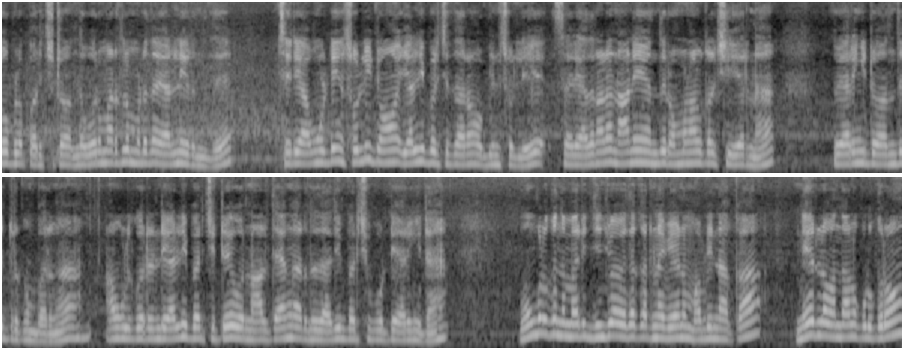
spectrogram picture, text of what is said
தோப்பில் பறிச்சிட்டோம். அந்த ஒரு மரத்தில் மட்டும் தான் இளநி இருந்தது. சரி அவங்கள்ட்டையும் சொல்லிட்டோம் இளநி பறித்து தரோம் அப்படின்னு சொல்லி. சரி அதனால் நானே வந்து ரொம்ப நாள் கழித்து ஏறினேன். இறங்கிட்டு வந்துட்டு இருக்கோம் பாருங்கள் அவங்களுக்கு ஒரு ரெண்டு இளநி பறிச்சுட்டு ஒரு நாலு தேங்காய் இருந்தது அதையும் பறித்து போட்டு இறங்கிட்டேன். உங்களுக்கு இந்த மாதிரி ஜிஞ்சுவா விதக்கரணை வேணும் அப்படின்னாக்கா நேரில் வந்தாலும் கொடுக்குறோம்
